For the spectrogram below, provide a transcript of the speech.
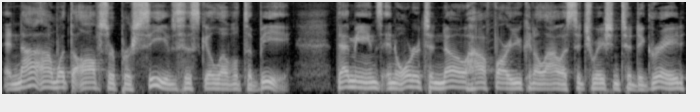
and not on what the officer perceives his skill level to be. That means in order to know how far you can allow a situation to degrade,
